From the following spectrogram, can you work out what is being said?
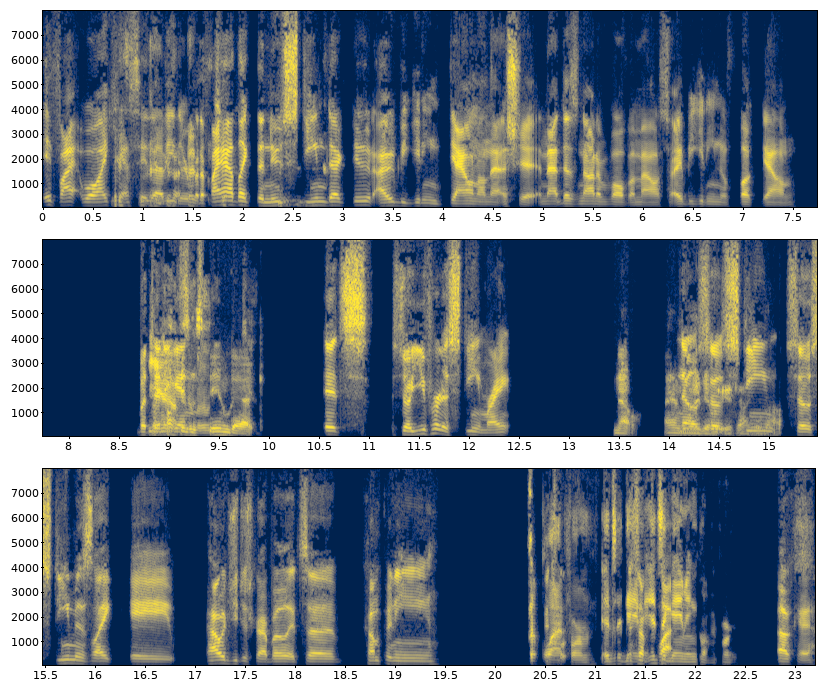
if I, well, I can't say that either, but if I had like the new Steam Deck, dude, I would be getting down on that shit, and that does not involve a mouse. I'd be getting the fuck down. But then Yeah, again, in the Steam Deck? it's so you've heard of Steam, right? No, I have no, No, so what you're talking Steam, so Steam is like a, how would you describe it? It's a company. It's a platform. It's a game. It's It's a a, gaming platform. Okay.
